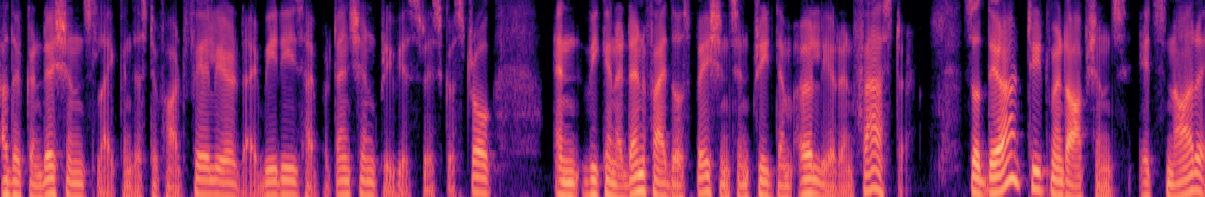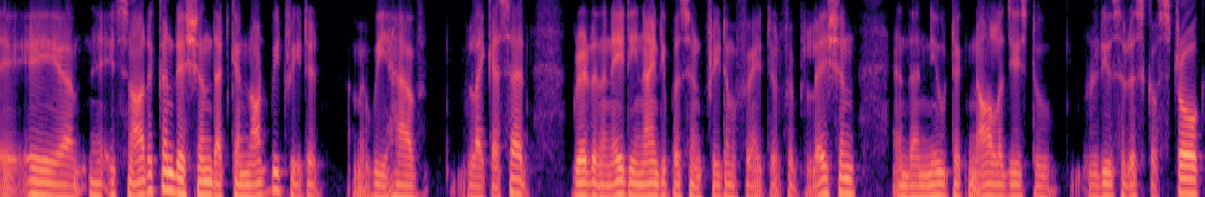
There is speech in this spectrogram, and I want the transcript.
other conditions like congestive heart failure, diabetes, hypertension, previous risk of stroke, and we can identify those patients and treat them earlier and faster. So there are treatment options. It's not a, a um, it's not a condition that cannot be treated. I mean, we have, like I said, greater than 80, 90% freedom of atrial fibrillation, and then new technologies to reduce the risk of stroke.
